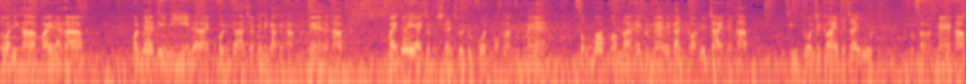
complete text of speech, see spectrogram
สวัสดีครับไบนะครับวันแม่ปีนี้หลาย ๆ คนก็อาจจะไม่ได้กลับไปหาคุณแม่นะครับไบก็เลยอยากจะมาเชิญชวนทุกคนบอกรักคุณแม่ ส่งมอบความรักให้คุณแม่ด้วยการกอดด้วยใจนะครับ ถึงตัวจะไกลแต่ใจอุ่นสุขสันต์วันแม่ครับ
